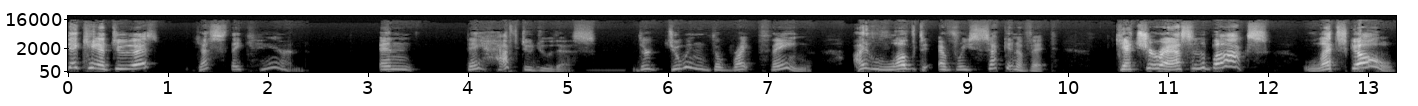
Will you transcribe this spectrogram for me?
they can't do this. Yes, they can, and they have to do this. They're doing the right thing. I loved every second of it. Get your ass in the box. Let's go.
